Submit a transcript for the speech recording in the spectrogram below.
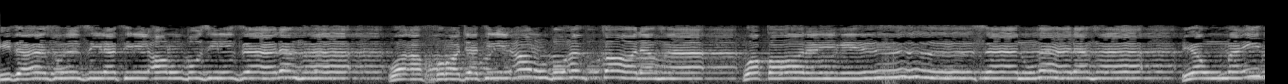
إذا زلزلت الأرض زلزالها وأخرجت الأرض أثقالها وقال الإنسان ما لها يومئذ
